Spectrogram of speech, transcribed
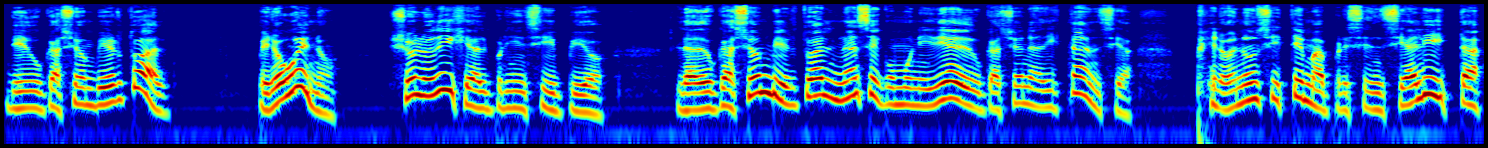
de educación virtual. Pero bueno, yo lo dije al principio, la educación virtual nace como una idea de educación a distancia, pero en un sistema presencialista,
